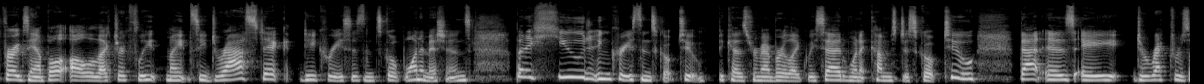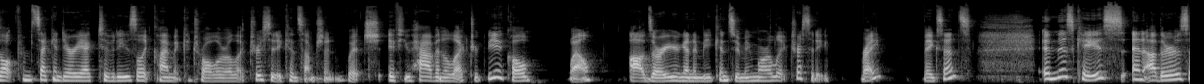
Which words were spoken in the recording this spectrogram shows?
For example, all electric fleet might see drastic decreases in scope 1 emissions, but a huge increase in scope 2 because remember like we said when it comes to scope 2, that is a direct result from secondary activities like climate control or electricity consumption, which if you have an electric vehicle, well, odds are you're going to be consuming more electricity, right? Make sense? In this case and others,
